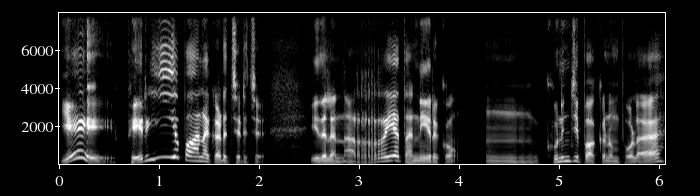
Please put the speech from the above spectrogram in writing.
ஏய் பெரிய பானை கிடைச்சிடுச்சு. இதுல நிறைய தண்ணி இருக்கும். ம், குனிஞ்சு பார்க்கணும் போல.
